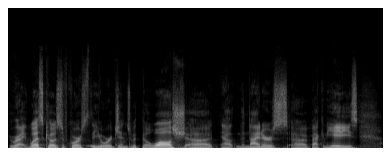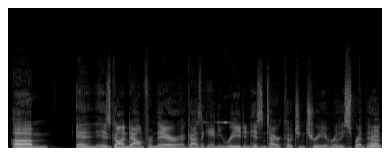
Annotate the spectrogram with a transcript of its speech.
Right. West Coast, of course, the origins with Bill Walsh uh, out in the Niners uh, back in the 80s. Um, and has gone down from there. Uh, guys like Andy Reid and his entire coaching tree have really spread that right.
